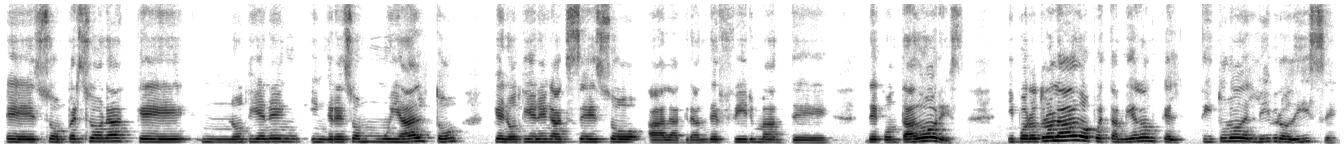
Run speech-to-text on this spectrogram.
eh, son personas que no tienen ingresos muy altos, que no tienen acceso a las grandes firmas de, contadores. Y por otro lado, pues también, aunque el título del libro dice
